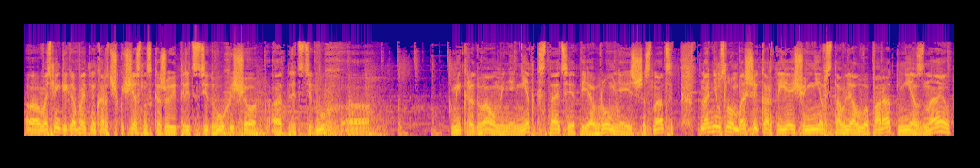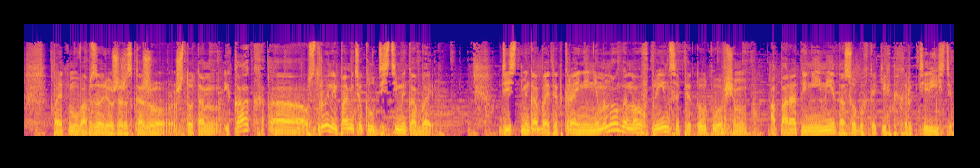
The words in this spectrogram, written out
8-гигабайтную а, карточку, честно скажу, и 32 еще 32 Микро 2 у меня нет, кстати, это я вру, у меня есть 16. Но одним словом, большие карты я еще не вставлял в аппарат, не знаю, поэтому в обзоре уже расскажу, что там и как. А, встроенной памяти около 10 мегабайт. 10 мегабайт это крайне немного, но в принципе тут, в общем, аппарат и не имеет особых каких-то характеристик.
